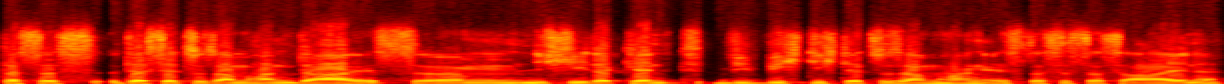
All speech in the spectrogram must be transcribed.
dass, das, dass der Zusammenhang da ist. Ähm, nicht jeder kennt, wie wichtig der Zusammenhang ist. Das ist das eine.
